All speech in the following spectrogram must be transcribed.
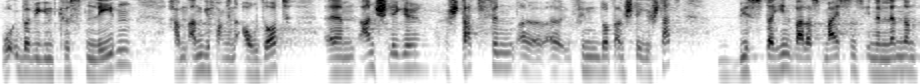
wo überwiegend Christen leben, haben angefangen auch dort ähm, Anschläge stattfinden, äh, äh, finden dort Anschläge statt. Bis dahin war das meistens in den Ländern,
